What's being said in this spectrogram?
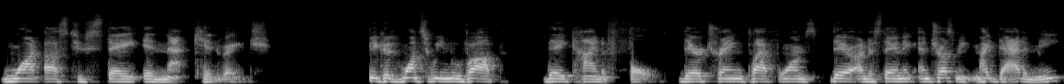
want us to stay in that kid range. Because once we move up, they kind of fold their training platforms, their understanding. And trust me, my dad and me,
